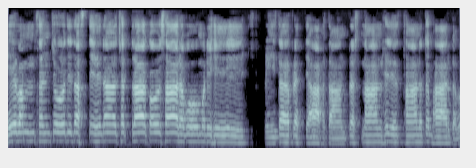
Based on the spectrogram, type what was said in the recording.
एवं सञ्चोदितस्तेन छत्राकौसारवो मुनिः प्रीतः प्रत्याहतान प्रश्नान हृदयस्थानत भार्गव।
